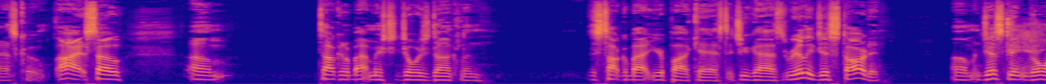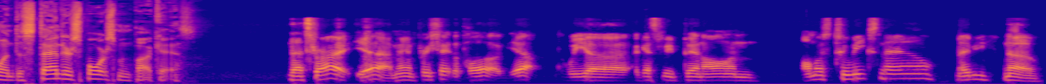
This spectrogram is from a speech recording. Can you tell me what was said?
That's cool. All right, so um, talking about Mr. George Dunklin, just talk about your podcast that you guys really just started, um, just getting going, the Standard Sportsman podcast. That's right. Yeah, man. Appreciate the plug. Yeah, we. Uh, I guess we've been on almost two weeks now. Maybe no.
